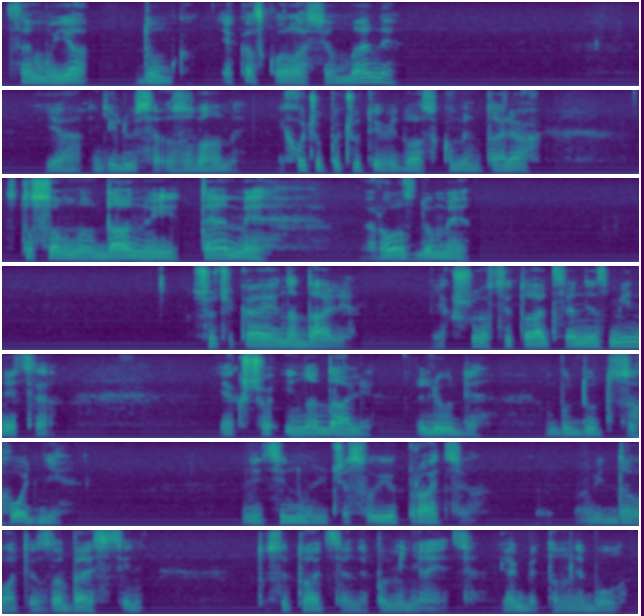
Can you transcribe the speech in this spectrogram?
Це моя думка, яка склалася в мене. Я ділюся з вами. І хочу почути від вас в коментарях стосовно даної теми, роздуми, що чекає надалі. Якщо ситуація не зміниться, якщо і надалі люди будуть згодні, не цінуючи свою працю, віддавати за безцінь, то ситуація не поміняється, як би там не було.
